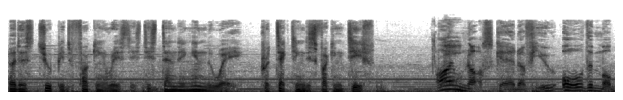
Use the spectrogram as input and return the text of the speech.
But a stupid fucking racist is standing in the way, protecting this fucking thief. I'm not scared of you or the mob.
